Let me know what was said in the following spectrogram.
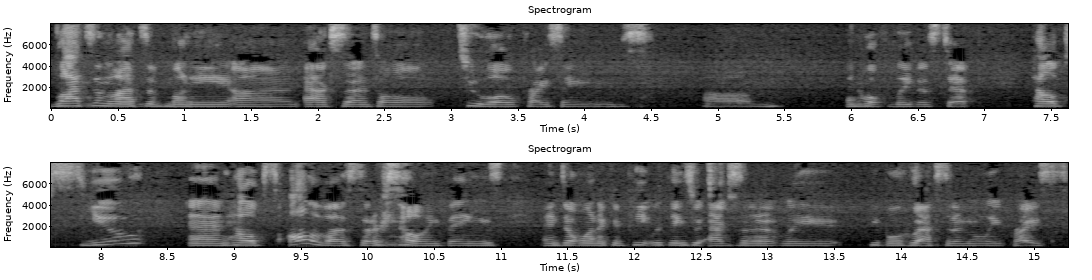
lots and lots of money on accidental too low pricings. Um, and hopefully this tip helps you and helps all of us that are selling things and don't want to compete with things who accidentally people who accidentally price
